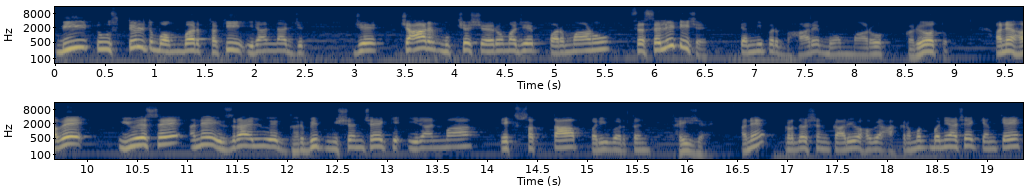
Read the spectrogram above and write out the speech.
બી ટુ સ્ટિલ્ટ બોમ્બર થકી ઈરાનના જે ચાર મુખ્ય શહેરોમાં જે પરમાણુ ફેસિલિટી છે, તેમની પર ભારે બોમ્બ મારો કર્યો હતો. અને હવે યુએસએ અને ઇઝરાયલનું એક ગર્ભિત મિશન છે કે ઈરાનમાં એક સત્તા પરિવર્તન થઈ જાય. અને પ્રદર્શનકારીઓ હવે આક્રમક બન્યા છે. કેમ કે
